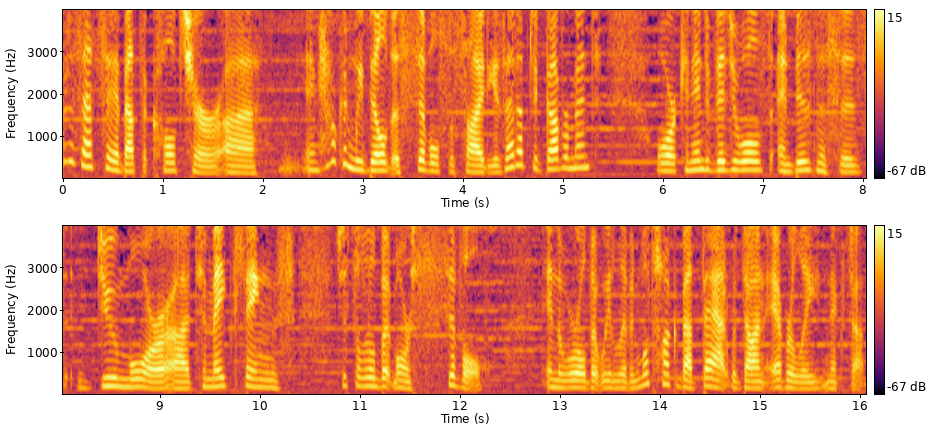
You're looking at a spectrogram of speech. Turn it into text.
What does that say about the culture? Uh, and how can we build a civil society? Is that up to government? Or can individuals and businesses do more uh, to make things just a little bit more civil in the world that we live in? We'll talk about that with Don Eberly next up.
